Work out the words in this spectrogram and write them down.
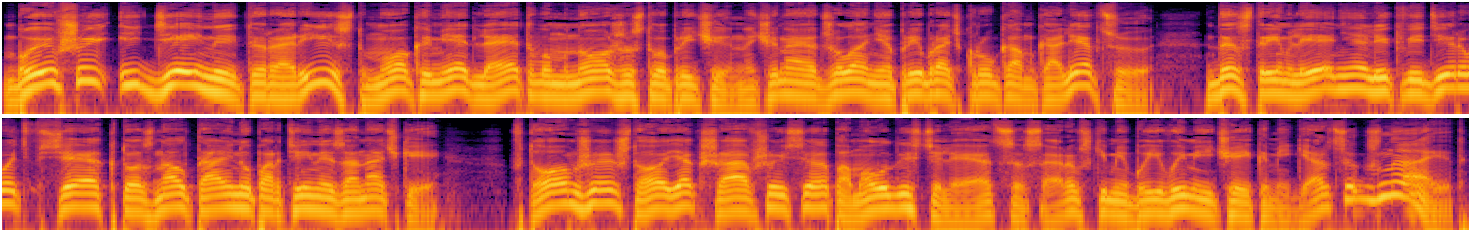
Бывший идейный террорист мог иметь для этого множество причин, начиная от желания прибрать к рукам коллекцию до стремления ликвидировать всех, кто знал тайну партийной заначки. В том же, что якшавшийся по молодости лет с эсеровскими боевыми ячейками герцог знает,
